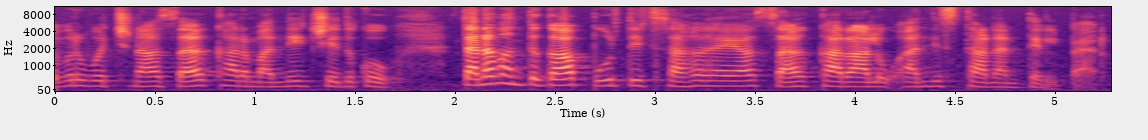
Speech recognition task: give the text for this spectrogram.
ఎవరు వచ్చినా సహకారం అందించేందుకు తన వంతుగా పూర్తి సహాయ సహకారాలు అందిస్తానని తెలిపారు.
